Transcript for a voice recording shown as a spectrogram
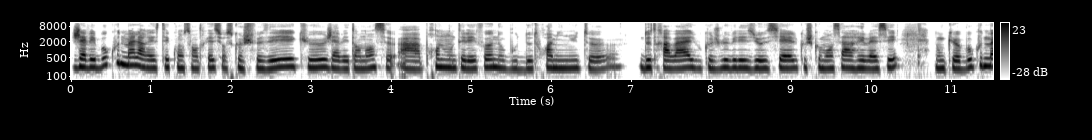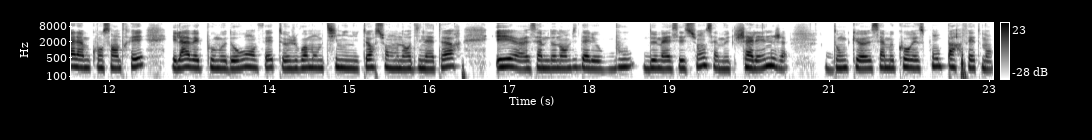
j'avais beaucoup de mal à rester concentrée sur ce que je faisais, que j'avais tendance à prendre mon téléphone au bout de 3 minutes euh, de travail ou que je levais les yeux au ciel, que je commençais à rêvasser. Donc euh, beaucoup de mal à me concentrer. Et là avec Pomodoro, en fait, je vois mon petit minuteur sur mon ordinateur et euh, ça me donne envie d'aller au bout de ma session, ça me challenge. Donc euh, ça me correspond parfaitement.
